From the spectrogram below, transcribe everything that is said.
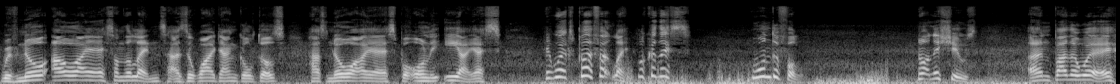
with no OIS on the lens as the wide angle does has no OIS but only EIS it works perfectly. Look at this. Wonderful. Not an issues and by the way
